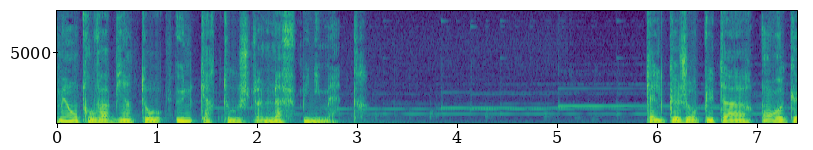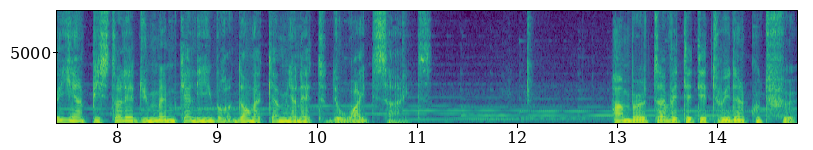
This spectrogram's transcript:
mais on trouva bientôt une cartouche de 9 mm. Quelques jours plus tard, on recueillit un pistolet du même calibre dans la camionnette de Whitesides. Humbert avait été tué d'un coup de feu.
